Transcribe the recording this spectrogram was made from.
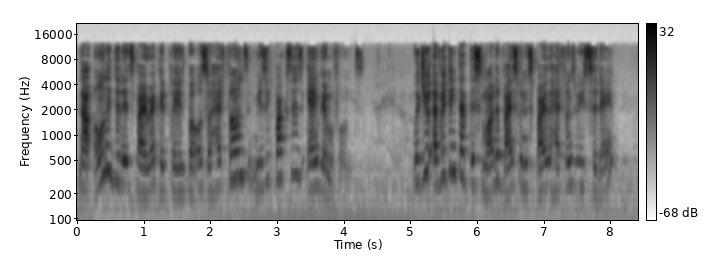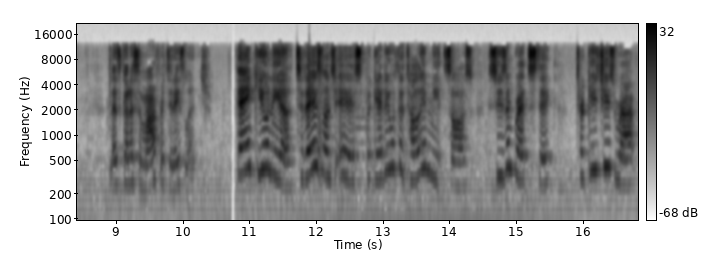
Not only did it inspire record players, but also headphones, music boxes, and gramophones. Would you ever think that this small device would inspire the headphones we use today? Let's go to Samara for today's lunch. Thank you, Nia. Today's lunch is spaghetti with Italian meat sauce, seasoned breadstick, turkey cheese wrap,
